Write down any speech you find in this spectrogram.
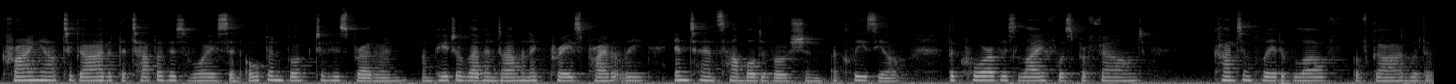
crying out to God at the top of his voice, an open book to his brethren. On page 11, Dominic prays privately, intense, humble devotion, ecclesio. The core of his life was profound, contemplative love of God with a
